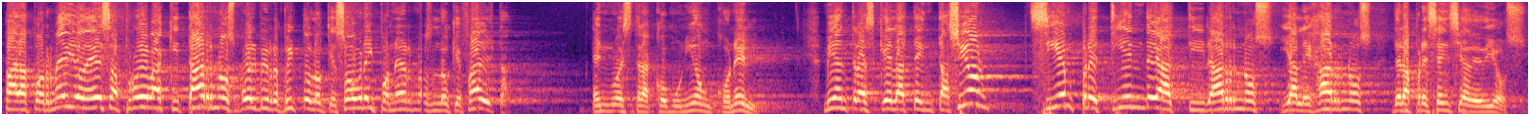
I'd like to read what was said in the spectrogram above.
para por medio de esa prueba quitarnos, vuelvo y repito, lo que sobra y ponernos lo que falta en nuestra comunión con Él. Mientras que la tentación siempre tiende a tirarnos y alejarnos de la presencia de Dios.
